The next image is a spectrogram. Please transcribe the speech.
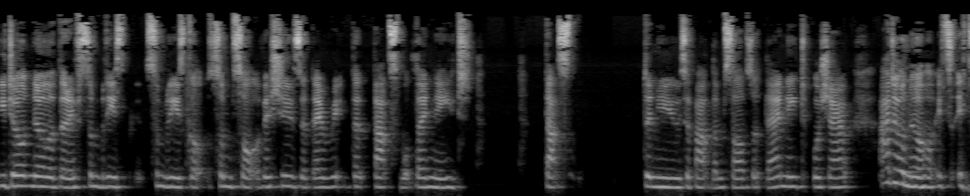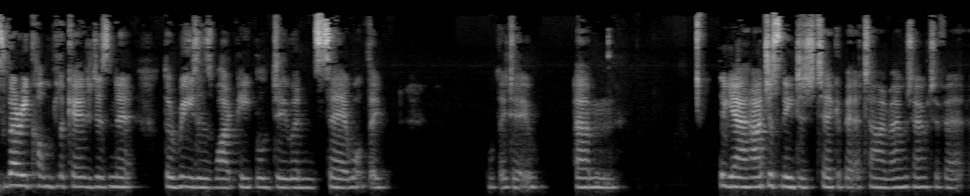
You don't know that if somebody's somebody's got some sort of issues that they re- that that's what they need. That's the news about themselves that they need to push out. I don't know. It's it's very complicated, isn't it? The reasons why people do and say what they what they do. Um, but yeah, I just needed to take a bit of time out out of it.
